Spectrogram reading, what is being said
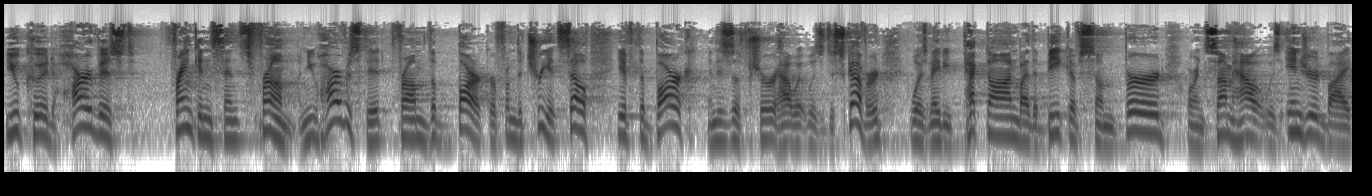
you could harvest frankincense from. And you harvest it from the bark or from the tree itself. If the bark, and this is sure how it was discovered, was maybe pecked on by the beak of some bird or in somehow it was injured by,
